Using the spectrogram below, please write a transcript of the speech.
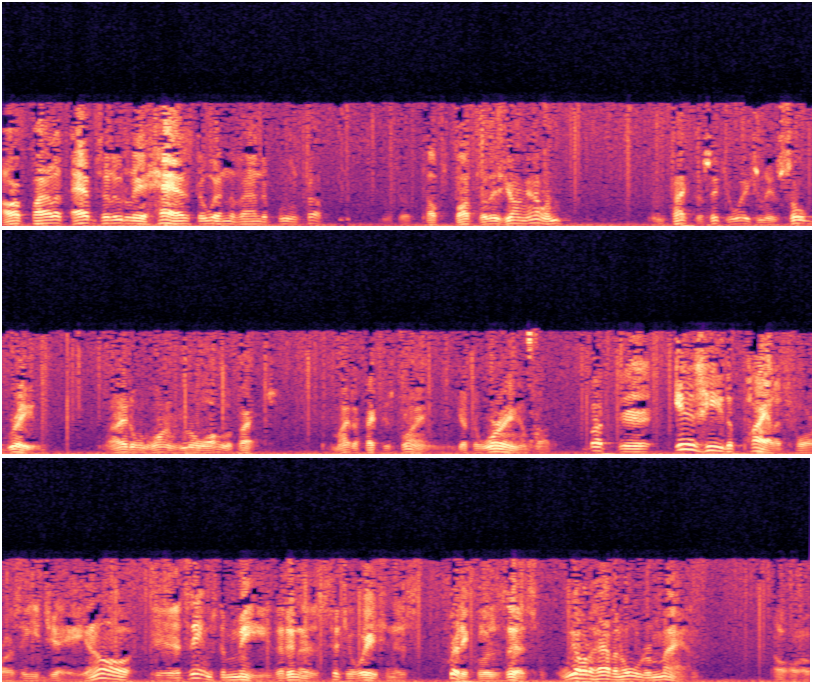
Our pilot absolutely has to win the Vanderpool Cup. It's a tough spot for this young Allen. In fact, the situation is so grave, I don't want him to know all the facts. Might affect his flying, get to worrying about it. But uh, is he the pilot for us, E.J.? You know, it seems to me that in a situation as critical as this, we ought to have an older man. Oh, a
